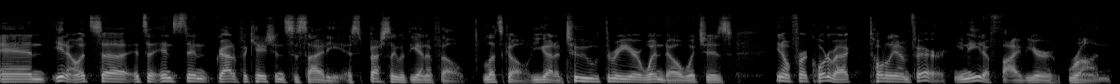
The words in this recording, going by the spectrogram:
And you know, it's a it's an instant gratification society, especially with the NFL. Let's go. You got a two three year window, which is, you know, for a quarterback, totally unfair. You need a five year run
